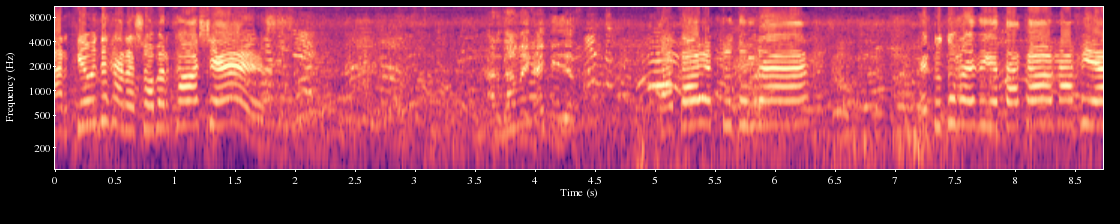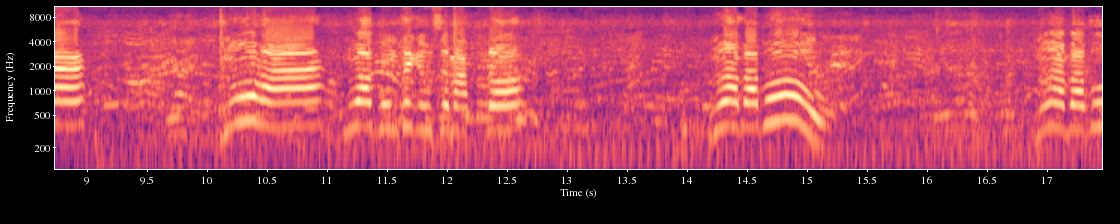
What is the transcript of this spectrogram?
আর কেউ দেখা না সবার খাওয়া শেষ। তাকাও একটু তোমরা। একটু তোমরা এদিকে তাকাও নাফিয়া। নুহা নুহা ঘুম থেকে উঠছে মাত্র। নুহা বাবু। নুহা বাবু।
